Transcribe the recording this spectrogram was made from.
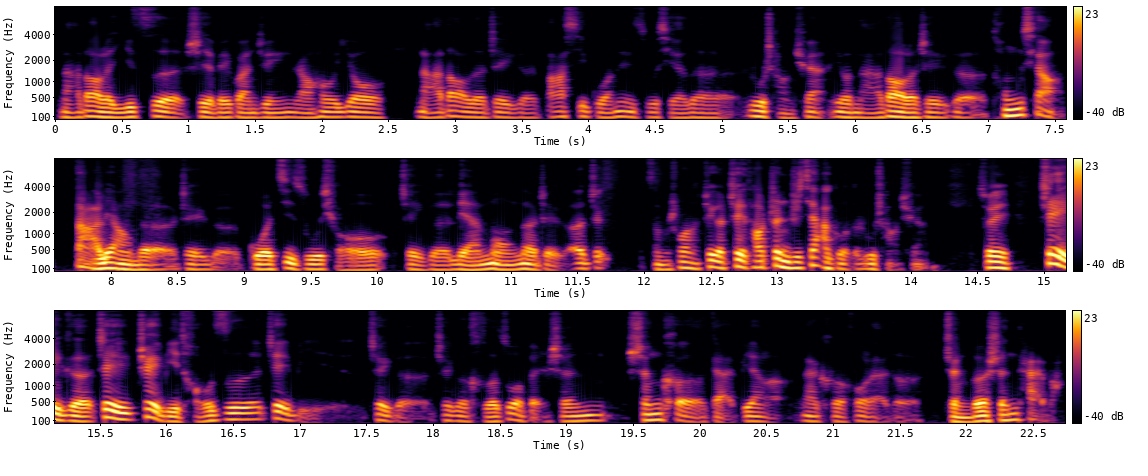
拿到了一次世界杯冠军，然后又拿到了这个巴西国内足协的入场券，又拿到了这个通向大量的这个国际足球这个联盟的这个呃这。怎么说呢？这个这套政治架构的入场券，所以这个这这笔投资，这笔这个这个合作本身，深刻改变了耐克后来的整个生态吧。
